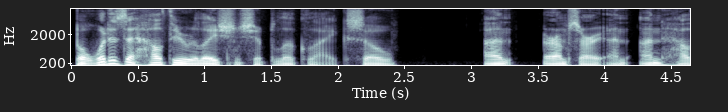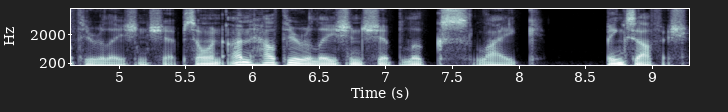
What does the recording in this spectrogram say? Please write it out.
But what does a healthy relationship look like? So, un, or I'm sorry, an unhealthy relationship. So, an unhealthy relationship looks like being selfish.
